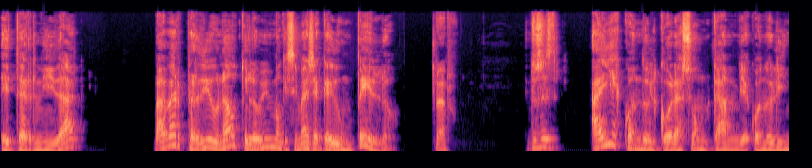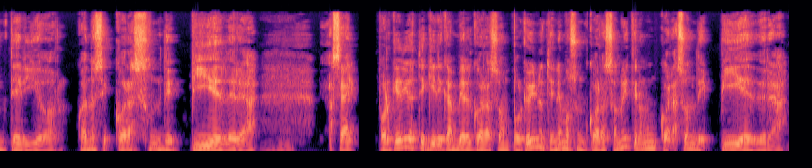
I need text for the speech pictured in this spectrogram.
eternidad, va a haber perdido un auto lo mismo que si me haya caído un pelo. Claro. Entonces, ahí es cuando el corazón cambia, cuando el interior, cuando ese corazón de piedra. O sea, ¿por qué Dios te quiere cambiar el corazón? Porque hoy no tenemos un corazón, hoy tenemos un corazón de piedra.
